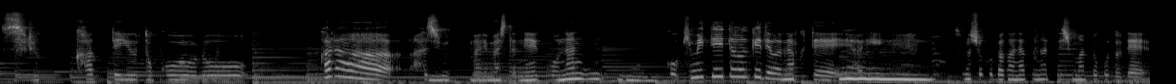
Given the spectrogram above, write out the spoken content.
するかっていうところから始まりましたね。こうなんこう決めていたわけではなくて、やはり。うんその職場がなくなってしまったことで、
